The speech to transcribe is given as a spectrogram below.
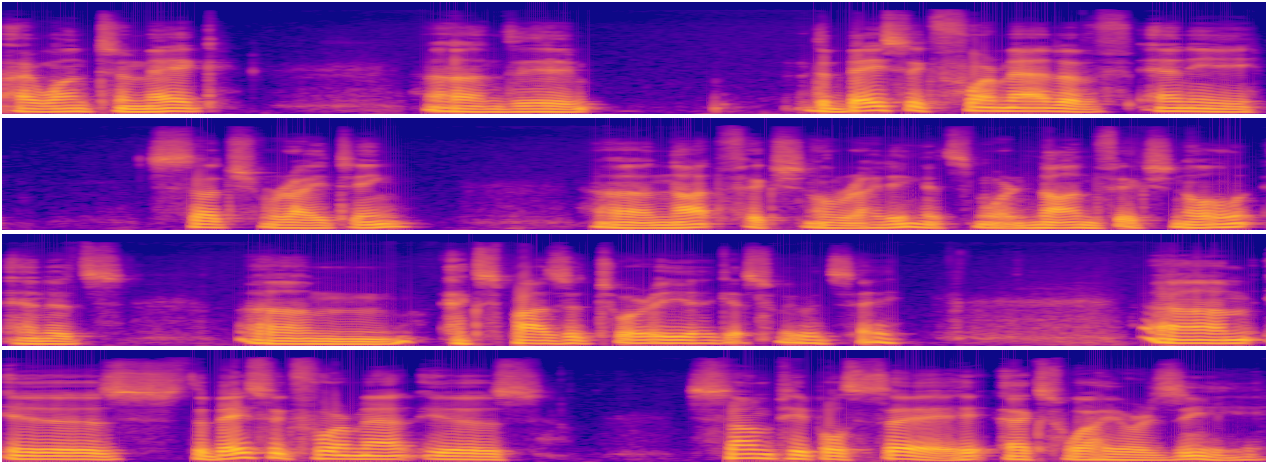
I want to make? Uh, the the basic format of any such writing, uh, not fictional writing, it's more non-fictional and it's um, expository, I guess we would say um, is the basic format is some people say X, Y, or Z,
